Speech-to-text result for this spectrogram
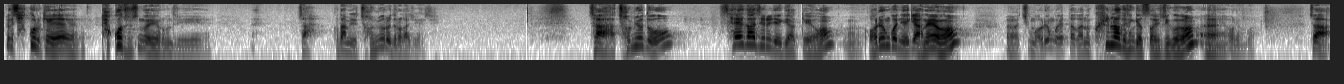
그래서 자꾸 이렇게 바꿔 주신 거예요, 여러분들이. 자, 그 다음에 점유로 들어가줘야지. 자, 점유도 세 가지를 얘기할게요. 어, 어려운 건 얘기 안 해요. 어, 지금 어려운 거 했다가는 큰일 나게 생겼어요, 지금. 네, 어려운 거. 자,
